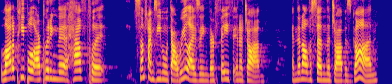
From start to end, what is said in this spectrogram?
A lot of people are putting the have put, sometimes even without realizing, their faith in a job. And then all of a sudden the job is gone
